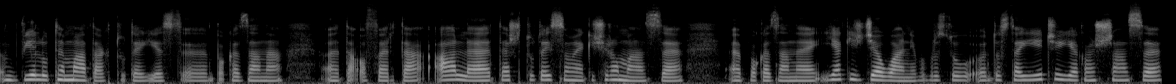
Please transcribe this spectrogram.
w wielu tematach tutaj jest e, pokazana e, ta oferta, ale też tutaj są jakieś romanse e, pokazane, jakieś działanie. Po prostu dostajecie jakąś szansę,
